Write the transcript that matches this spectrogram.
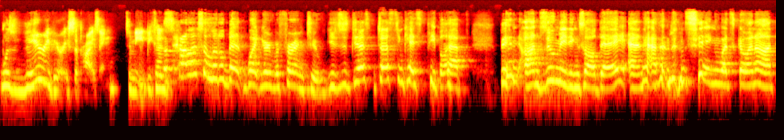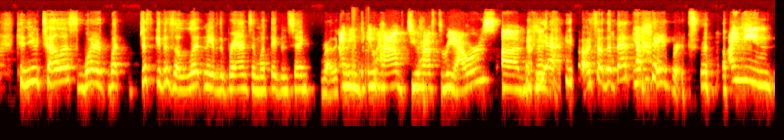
was very very surprising to me because so tell us a little bit what you're referring to. You just just just in case people have been on zoom meetings all day and haven't been seeing what's going on can you tell us what what just give us a litany of the brands and what they've been saying rather i mean do you have do you have three hours? Um yeah, yeah so the best yeah. favorites. I mean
